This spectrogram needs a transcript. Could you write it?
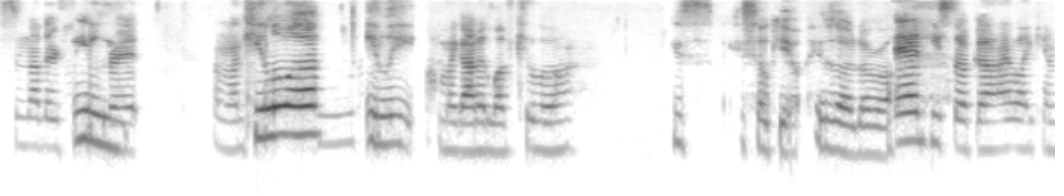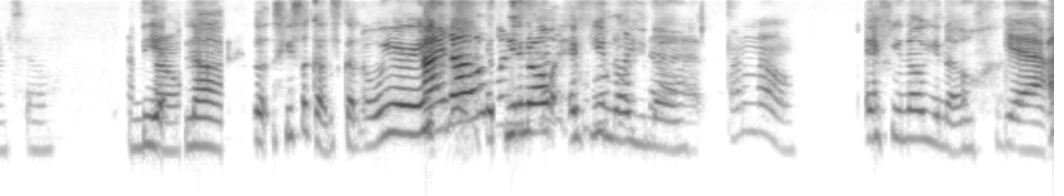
it's another Elite. favorite. I'm on Killua, elite. Oh my god, I love Killua He's he's so cute. He's so adorable. and Hisoka. I like him too. Yeah, nah, he's so kind of weird. I know. If you know- if you know, like you know. I don't know. If you know, you know. Yeah.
